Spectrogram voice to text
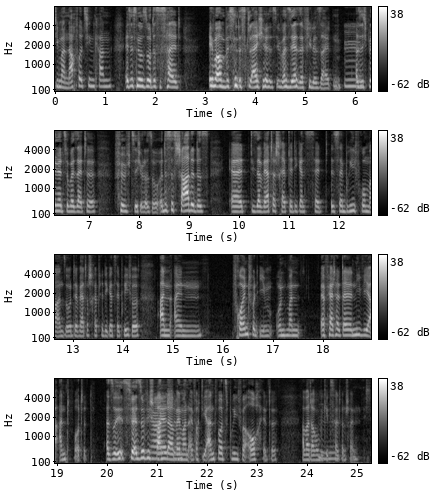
die man nachvollziehen kann. Es ist nur so, dass es halt immer ein bisschen das Gleiche ist über sehr, sehr viele Seiten. Also ich bin jetzt so bei Seite 50 oder so. Und es ist schade, dass äh, dieser Wärter schreibt ja die ganze Zeit, es ist ein Briefroman so, und der Wärter schreibt ja die ganze Zeit Briefe an einen Freund von ihm und man erfährt halt leider nie, wie er antwortet. Also es wäre so viel Ja, ja, spannender, stimmt. wenn man einfach die Antwortbriefe auch hätte. Aber darum geht's halt anscheinend nicht.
